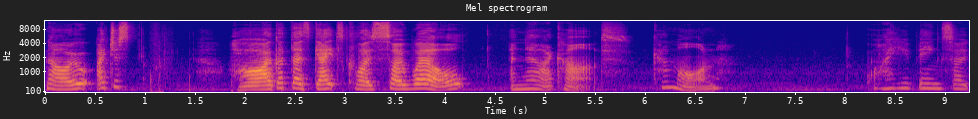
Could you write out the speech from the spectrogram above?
No, I just... Oh, I got those gates closed so well, and now I can't. Come on. Why are you being so...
